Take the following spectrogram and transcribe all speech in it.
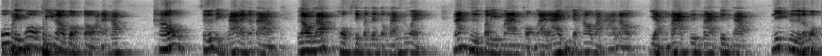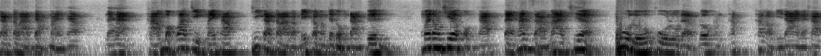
ผู้บริโภคที่เราบอกต่อนะครับเขาซื้อสินค้าอะไรก็ตาม เรารับ 60%ตรงนั้นด้วย นั่นคือปริมาณของรายได้ที่จะเข้ามาหาเราอย่างมากขึ้นมากขึ้นครับ นี่คือระบบการตลาดแบบใหม่ครับนะฮะถามบอกว่าจริงไหมครับ ที่การตลาดแบบนี้กำลังจะโด่งดังขึ้น ไม่ต้องเชื่อผมครับ แต่ท่านสามารถเชื่อผู้รู้กูรูระดับโลกท่านท่านเหล่านี้ได้นะครับ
